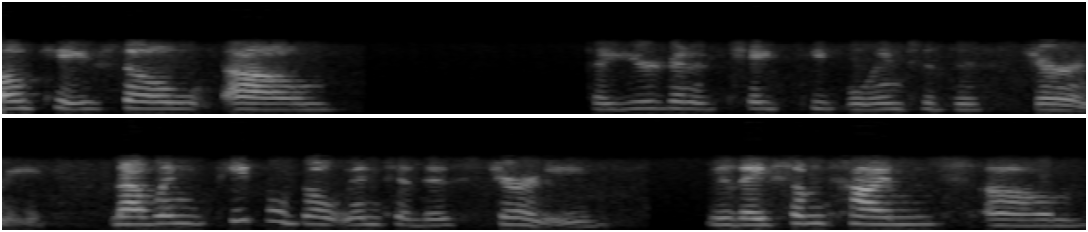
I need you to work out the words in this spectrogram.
Okay, so um, so you're going to take people into this journey. Now, when people go into this journey, do they sometimes um,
